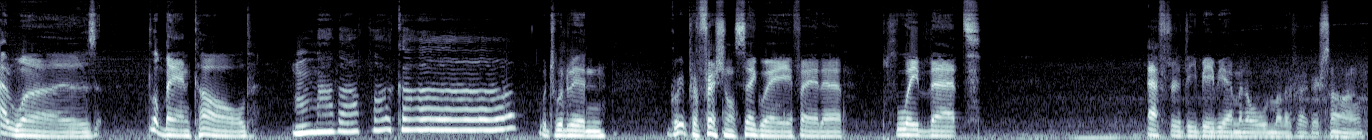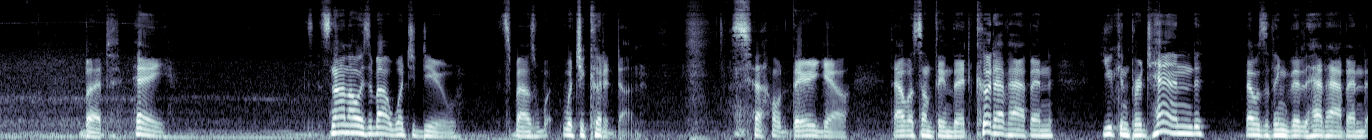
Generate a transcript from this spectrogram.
That was a little band called Motherfucker, which would have been a great professional segue if I had uh, played that after the Baby I'm an Old Motherfucker song. But hey, it's not always about what you do, it's about what- what you could have done. So there you go. That was something that could have happened. You can pretend that was a thing that had happened,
